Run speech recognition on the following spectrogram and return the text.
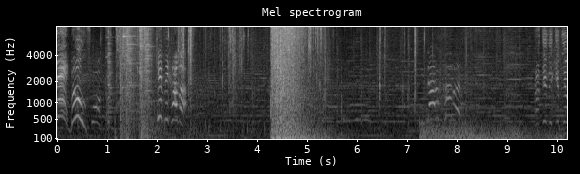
Grenade! Move! Give me cover! Дал cover! Противники вне!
